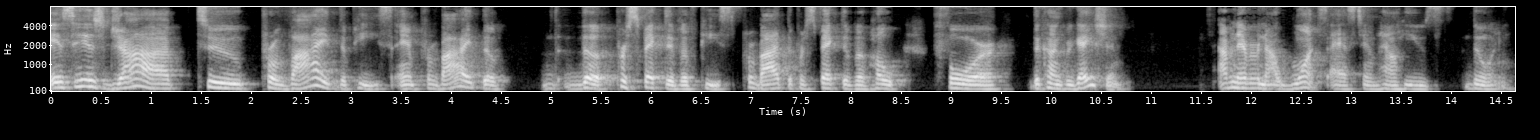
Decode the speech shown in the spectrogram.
it's his job to provide the peace and provide the the perspective of peace, provide the perspective of hope for the congregation. I've never not once asked him how he's doing.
